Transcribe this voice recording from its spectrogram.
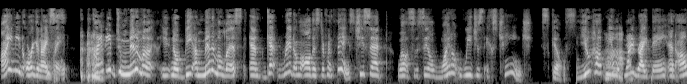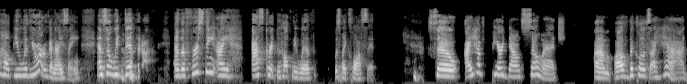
I need organizing. I need to minimal, you know, be a minimalist and get rid of all these different things. She said, well, Cecille, why don't we just exchange? skills. You help me ah. with my writing and I'll help you with your organizing. And so we did that. and the first thing I asked her to help me with was my closet. So I have pared down so much um, of the clothes I had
